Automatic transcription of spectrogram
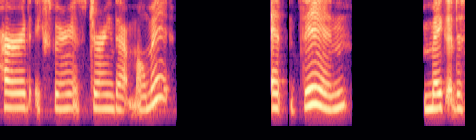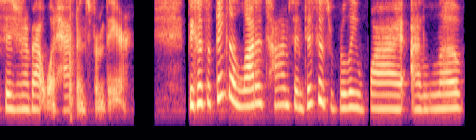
heard, experienced during that moment, and then make a decision about what happens from there. Because I think a lot of times, and this is really why I love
